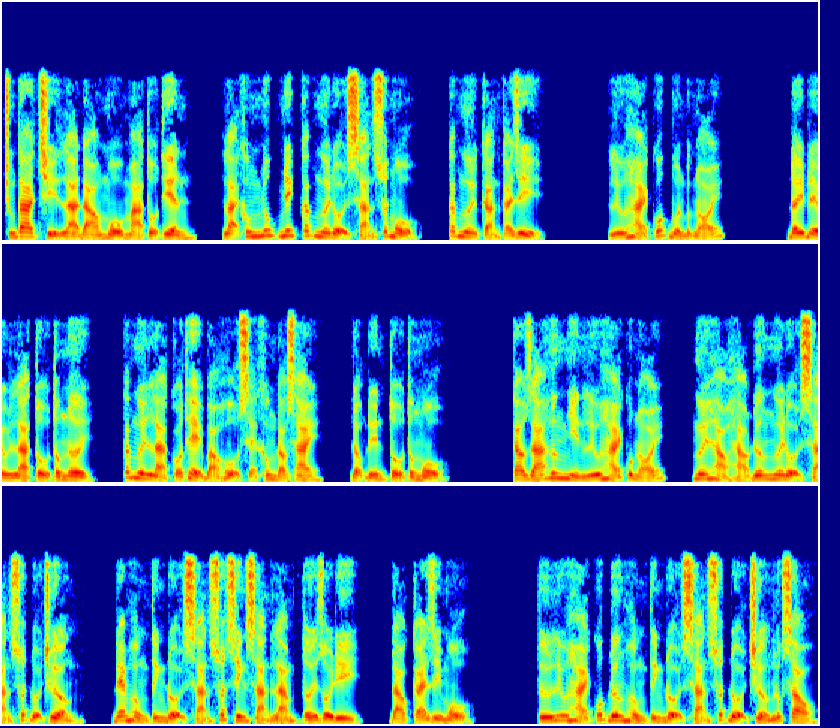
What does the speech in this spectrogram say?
Chúng ta chỉ là đào mồ mà tổ tiên, lại không nhúc nhích các ngươi đội sản xuất mồ, các ngươi cản cái gì? Lưu Hải Quốc buồn bực nói, đây đều là tổ tông nơi, các ngươi là có thể bảo hộ sẽ không đào sai, động đến tổ tông mồ. Cao Giá Hưng nhìn Lưu Hải Quốc nói, ngươi hảo hảo đương ngươi đội sản xuất đội trưởng, đem hồng tinh đội sản xuất sinh sản làm tới rồi đi, đào cái gì mồ? Từ Lưu Hải Quốc đương hồng tinh đội sản xuất đội trưởng lúc sau,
